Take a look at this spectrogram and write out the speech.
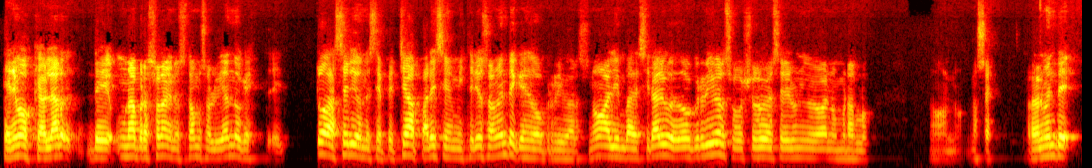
Tenemos que hablar de una persona que nos estamos olvidando que eh, toda serie donde se pechea aparece misteriosamente, que es Doc Rivers, ¿no? ¿Alguien va a decir algo de Doc Rivers o yo voy a ser el único que va a nombrarlo? No, no, no sé. Realmente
